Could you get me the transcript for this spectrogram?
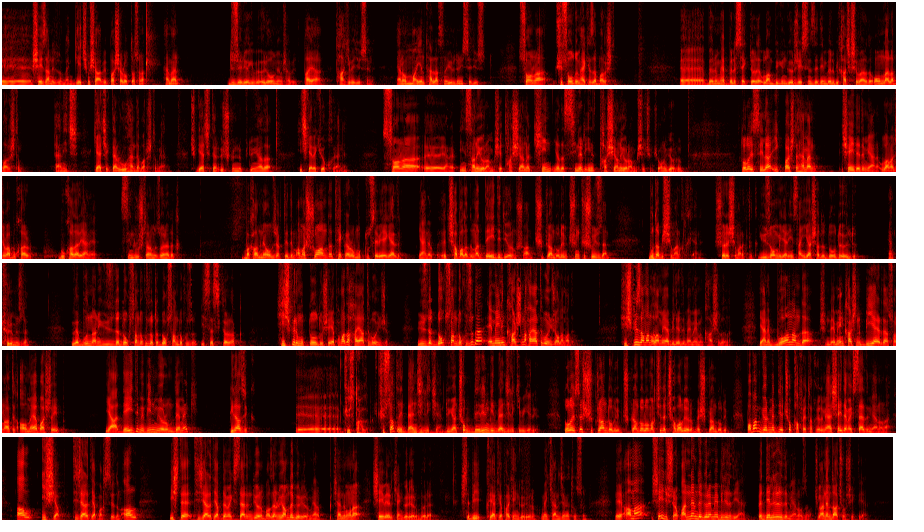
Ee, şey zannediyordum ben. Geçmiş abi. Başarılı olduktan sonra hemen düzeliyor gibi. Öyle olmuyormuş abi. Bayağı takip ediyor seni. Yani o mayın tarlasında yürüdüğünü hissediyorsun. Sonra küs olduğum herkese barıştım. Ee, benim hep böyle sektörde ulan bir gün göreceksiniz dediğim böyle birkaç kişi vardı. Onlarla barıştım. Yani hiç gerçekten ruhen de barıştım yani. Çünkü gerçekten üç günlük dünyada hiç gerek yok yani. Sonra e, yani insanı yoran bir şey. Taşıyanı kin ya da sinir in- taşıyanı yoran bir şey çünkü onu gördüm. Dolayısıyla ilk başta hemen şey dedim yani. Ulan acaba bu kadar bu kadar yani sinir uçlarımızı oynadık. Bakalım ne olacak dedim ama şu anda tekrar o mutlu seviyeye geldim. Yani e, çabaladığıma değdi diyorum şu an. Şükran doluyum. Çünkü şu yüzden bu da bir şımarıklık yani. Şöyle şımarıklık. 110 milyar insan yaşadı, doğdu, öldü. Yani türümüzde. Ve bunların %99.99'u istatistik olarak hiçbir mutlu olduğu şey yapamadı hayatı boyunca. %99'u da emeğinin karşılığını hayatı boyunca alamadı. Hiçbir zaman alamayabilirdim emeğimin karşılığını. Yani bu anlamda şimdi emeğin karşılığını bir yerden sonra artık almaya başlayıp ya değdi mi bilmiyorum demek birazcık eee Küstahlık. küstah da değil bencillik yani. Dünya çok derin bir bencillik gibi geliyor. Dolayısıyla şükran doluyum. Şükran dolu olmak için de çabalıyorum ve şükran doluyum. Babam görmedi diye çok kafaya takıyordum. Yani şey demek isterdim yani ona. Al iş yap. Ticaret yapmak istiyordun. Al işte ticaret yap demek isterdim diyorum bazen. Rüyamda görüyorum yani. Kendimi ona şey verirken görüyorum böyle. İşte bir kıyak yaparken görüyorum. Mekanı cennet olsun. Ee, ama şey düşünüyorum. Annem de göremeyebilirdi yani. Ve delirirdim yani o zaman. Çünkü annem daha çok çekti yani.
